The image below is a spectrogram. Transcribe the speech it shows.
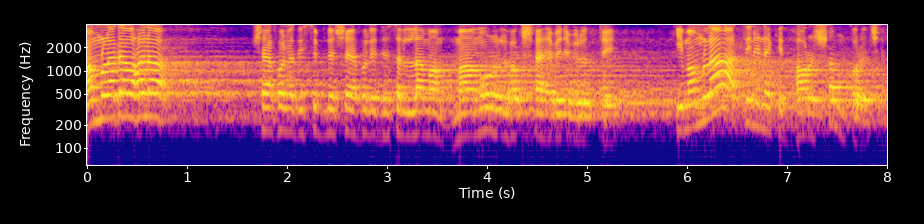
মামলা দেওয়া হলো মামুনুল হক সাহেবের বিরুদ্ধে। কি মামলা? তিনি নাকি ধর্ষণ করেছেন।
